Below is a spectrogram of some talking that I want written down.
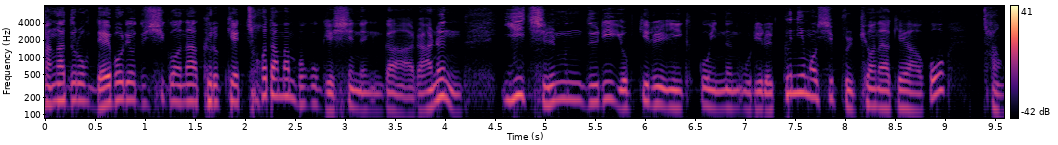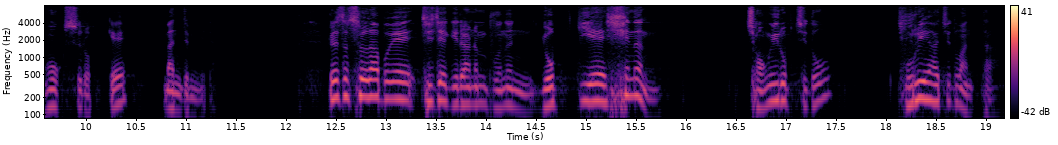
당하도록 내버려 두시거나 그렇게 쳐다만 보고 계시는가라는 이 질문들이 욥기를 읽고 있는 우리를 끊임없이 불편하게 하고 당혹스럽게 만듭니다. 그래서 슬라브의 지젝이라는 분은 욥기의 시는 정의롭지도 불의하지도 않다.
